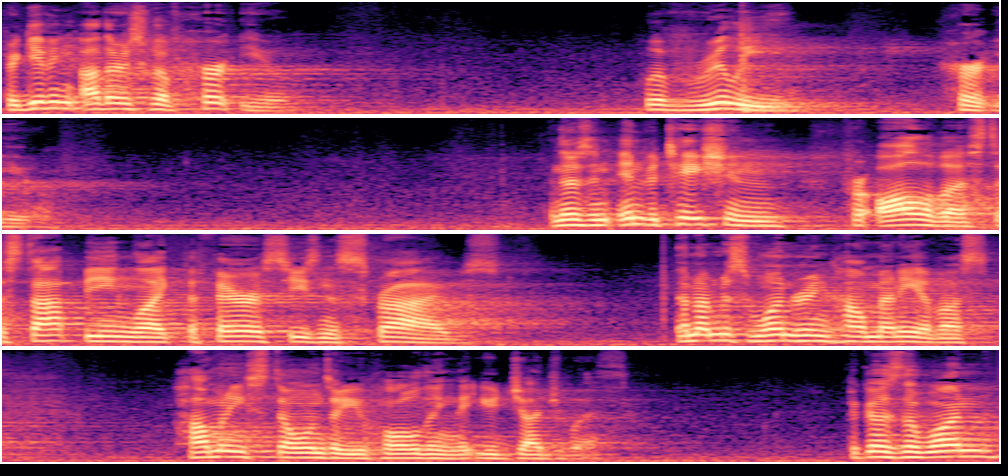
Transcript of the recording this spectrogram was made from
forgiving others who have hurt you, who have really hurt you. And there's an invitation for all of us to stop being like the Pharisees and the scribes. And I'm just wondering how many of us, how many stones are you holding that you judge with? Because the one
